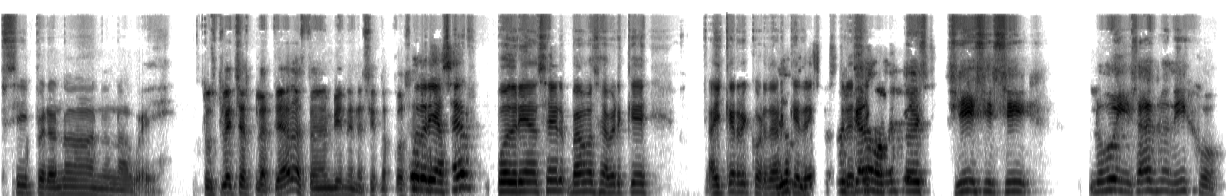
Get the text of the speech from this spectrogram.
Sí, pero no, no, no, güey. Tus flechas plateadas también vienen haciendo cosas. Podría ser, podría ser. Vamos a ver qué. Hay que recordar que de esos tres. cada momento es, sí, sí, sí. Luis, hazme un hijo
